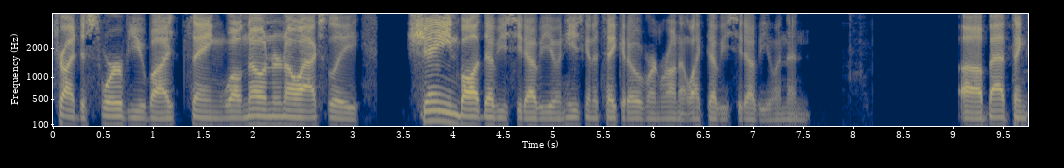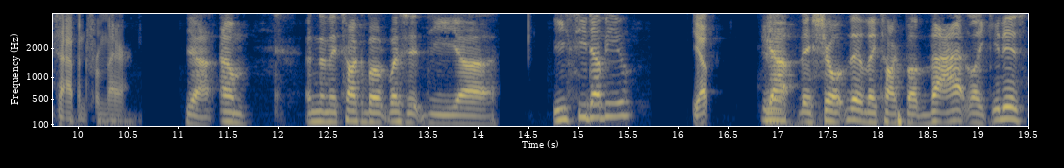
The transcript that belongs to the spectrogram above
tried to swerve you by saying well no no no actually shane bought wcw and he's going to take it over and run it like wcw and then uh bad things happened from there. Yeah um and then they talk about was it the uh ecw yep. Yeah, they show they, they talk about that like it is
